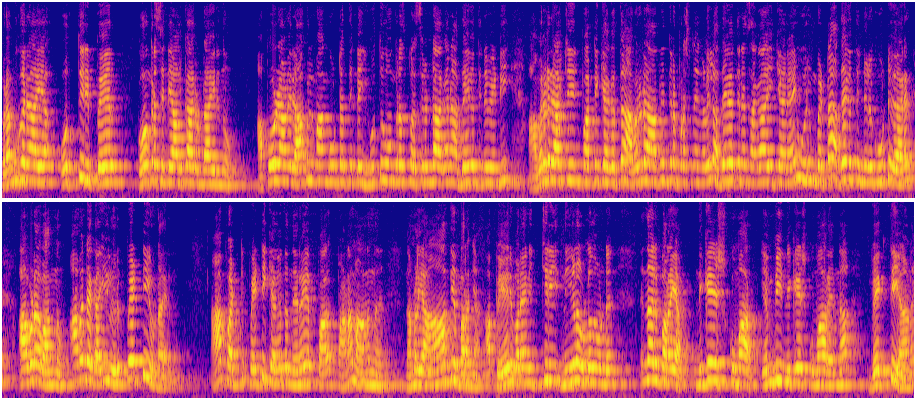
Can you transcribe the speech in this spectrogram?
പ്രമുഖരായ ഒത്തിരി പേർ കോൺഗ്രസിന്റെ ആൾക്കാരുണ്ടായിരുന്നു. അപ്പോഴാണ് രാഹുൽ മാങ്കൂട്ടത്തിന്റെ യൂത്ത് കോൺഗ്രസ് പ്രസിഡന്റ് ആകാൻ അദ്ദേഹത്തിന് വേണ്ടി അവരുടെ രാഷ്ട്രീയ പാർട്ടിക്കകത്ത് അവരുടെ ആഭ്യന്തര പ്രശ്നങ്ങളിൽ അദ്ദേഹത്തിനെ സഹായിക്കാനായി ഒരുമ്പെട്ട അദ്ദേഹത്തിന്റെ ഒരു കൂട്ടുകാരൻ അവിടെ വന്നു. അവന്റെ കയ്യിൽ ഒരു പെട്ടി ഉണ്ടായിരുന്നു. ആ പട്ടി പെട്ടിക്കകത്ത് നിറയെ പണമാണെന്ന് നമ്മൾ ഈ ആദ്യം പറഞ്ഞ ആ പേര് പറയാൻ ഇച്ചിരി നീളമുള്ളതുകൊണ്ട് എന്നാലും പറയാം. നികേഷ് കുമാർ എം വി നികേഷ് കുമാർ എന്ന വ്യക്തിയാണ്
